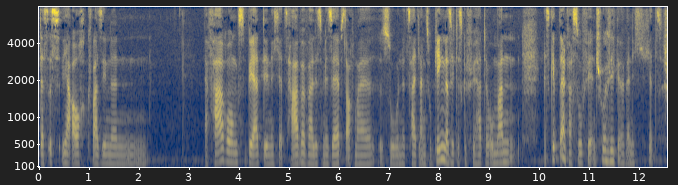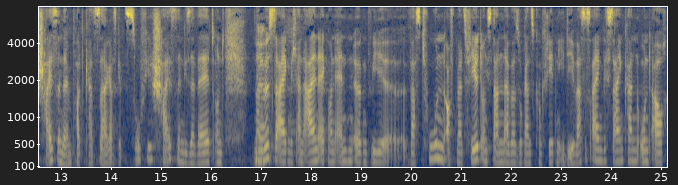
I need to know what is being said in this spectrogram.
das ist ja auch quasi ein Erfahrungswert, den ich jetzt habe, weil es mir selbst auch mal so eine Zeit lang so ging, dass ich das Gefühl hatte, oh Mann, es gibt einfach so viel, entschuldige, wenn ich jetzt Scheiße in deinem Podcast sage, es gibt so viel Scheiße in dieser Welt und man ja. müsste eigentlich an allen Ecken und Enden irgendwie äh, was tun. Oftmals fehlt uns dann aber so ganz konkret eine Idee, was es eigentlich sein kann und auch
